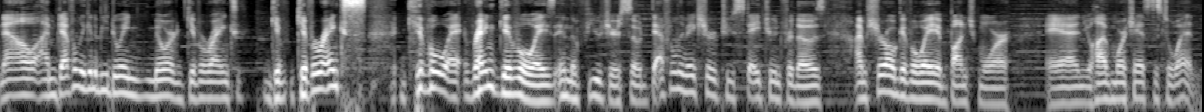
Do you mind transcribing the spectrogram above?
Now, I'm definitely going to be doing more give a rank, give give a ranks, giveaway rank giveaways in the future. So definitely make sure to stay tuned for those. I'm sure I'll give away a bunch more, and you'll have more chances to win.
